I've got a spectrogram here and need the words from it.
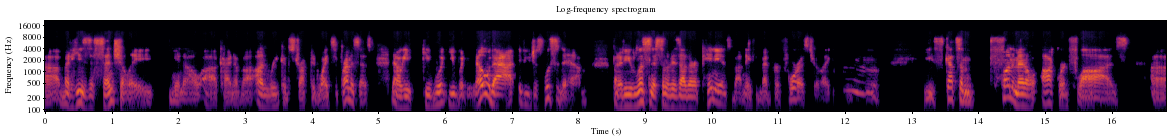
uh, but he's essentially you know, uh, kind of a unreconstructed white supremacist. Now he he would you wouldn't know that if you just listened to him, but if you listen to some of his other opinions about Nathan Bedford Forrest, you're like, mm, he's got some fundamental awkward flaws, uh,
